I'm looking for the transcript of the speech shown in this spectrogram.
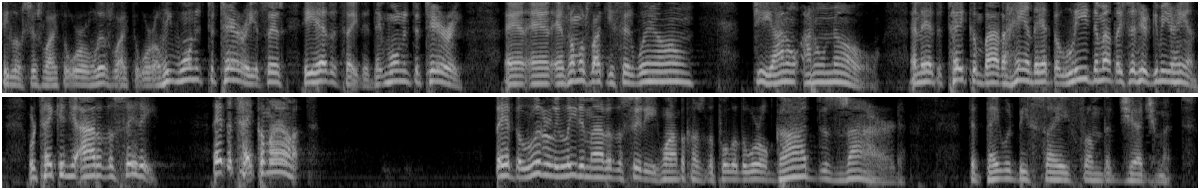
he looks just like the world, lives like the world. He wanted to tarry. It says he hesitated. He wanted to tarry. And, and it's almost like he said, well, gee, I don't, I don't know. And they had to take him by the hand. They had to lead them out. They said, here, give me your hand. We're taking you out of the city. They had to take him out. They had to literally lead him out of the city. Why? Because of the pull of the world. God desired that they would be saved from the judgment.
